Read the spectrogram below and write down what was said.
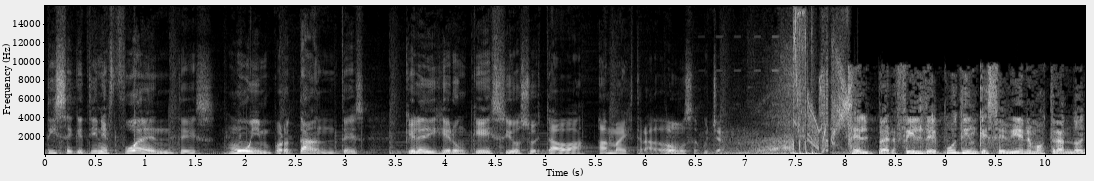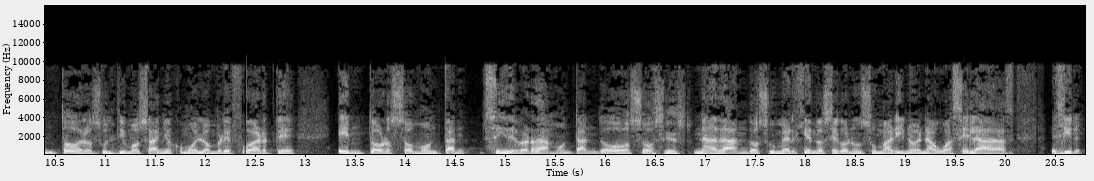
dice que tiene fuentes muy importantes que le dijeron que ese oso estaba amaestrado. Vamos a escuchar. Es el perfil de Putin que se viene mostrando en todos los últimos años como el hombre fuerte, en torso, montando, sí, de verdad, montando osos, nadando, sumergiéndose con un submarino en aguas heladas. Es decir,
